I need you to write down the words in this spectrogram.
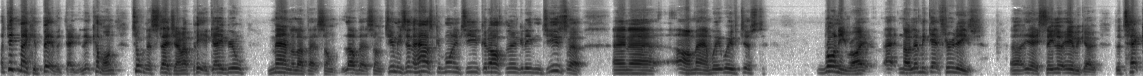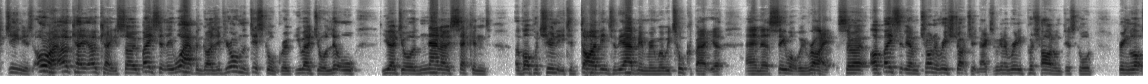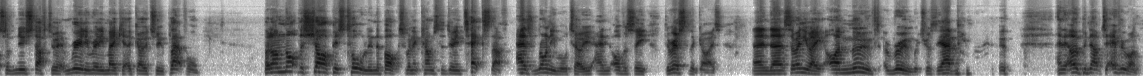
I did make a bit of a dent in it. Come on. Talking to sledgehammer, Peter Gabriel. Man, I love that song. Love that song. Jimmy's in the house. Good morning to you. Good afternoon. Good evening to you, sir. And, uh, oh, man, we, we've just. Ronnie, right? Uh, no, let me get through these. Uh, yeah, see, look, here we go. The tech genius. All right, okay, okay. So basically, what happened, guys? If you're on the Discord group, you had your little, you had your nanosecond of opportunity to dive into the admin room where we talk about you and uh, see what we write. So uh, I basically, I'm trying to restructure it now because we're going to really push hard on Discord, bring lots of new stuff to it, and really, really make it a go-to platform but I'm not the sharpest tool in the box when it comes to doing tech stuff, as Ronnie will tell you, and obviously the rest of the guys. And uh, so, anyway, I moved a room, which was the admin room, and it opened up to everyone.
